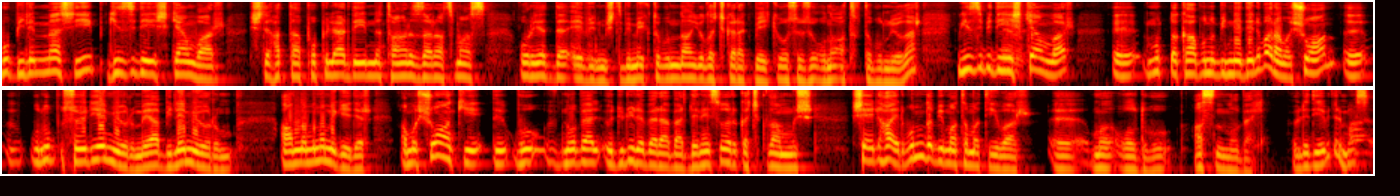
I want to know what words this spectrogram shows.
bu bilinmez şeyi gizli değişken var. İşte hatta popüler deyimle Tanrı zar atmaz. Oraya da evrilmişti bir mektubundan yola çıkarak belki o sözü ona atıfta bulunuyorlar. Gizli bir değişken evet. var. E, mutlaka bunun bir nedeni var ama şu an e, bunu söyleyemiyorum veya bilemiyorum anlamına mı gelir? Ama şu anki e, bu Nobel ödülüyle beraber deneysel olarak açıklanmış şey hayır bunun da bir matematiği var e, mı oldu bu aslında Nobel? Öyle diyebilir miyiz?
